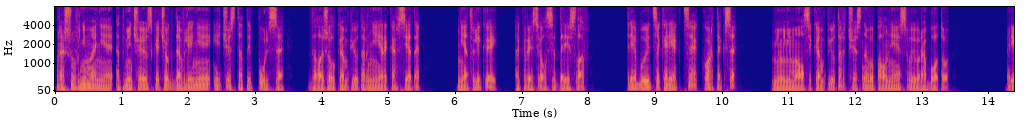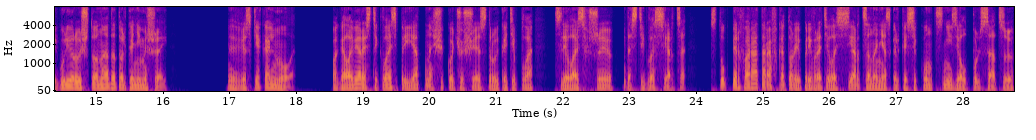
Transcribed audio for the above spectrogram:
«Прошу внимания, отмечаю скачок давления и частоты пульса», — доложил компьютер нейрокорсета. «Не отвлекай», — окрысился Дарислав. «Требуется коррекция кортекса», — не унимался компьютер, честно выполняя свою работу. «Регулируй что надо, только не мешай». В виске кольнуло. По голове растеклась приятно щекочущая струйка тепла, слилась в шею, достигла сердца. Стук перфоратора, в который превратилось сердце, на несколько секунд снизил пульсацию.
